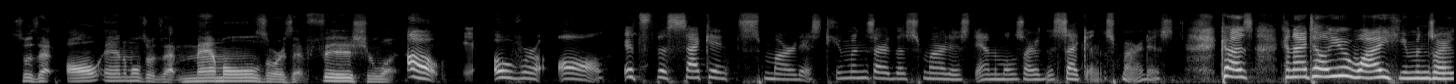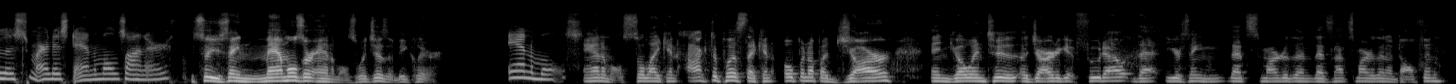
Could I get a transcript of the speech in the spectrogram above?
So, is that all animals, or is that mammals, or is that fish, or what? Oh, overall, it's the second smartest. Humans are the smartest, animals are the second smartest. Because, can I tell you why humans are the smartest animals on earth? So, you're saying mammals or animals? Which is it? Be clear. Animals. Animals. So, like an octopus that can open up a jar and go into a jar to get food out. That you're saying that's smarter than that's not smarter than a dolphin.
